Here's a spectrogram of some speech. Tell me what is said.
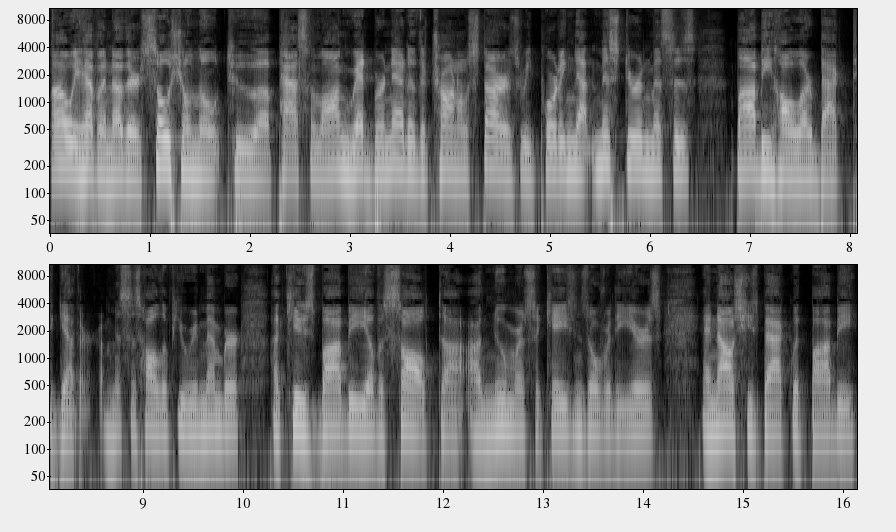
Oh, we have another social note to uh, pass along. Red Burnett of the Toronto Stars reporting that Mr. and Mrs. Bobby Hull are back together. Mrs. Hull, if you remember, accused Bobby of assault uh, on numerous occasions over the years, and now she's back with Bobby.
